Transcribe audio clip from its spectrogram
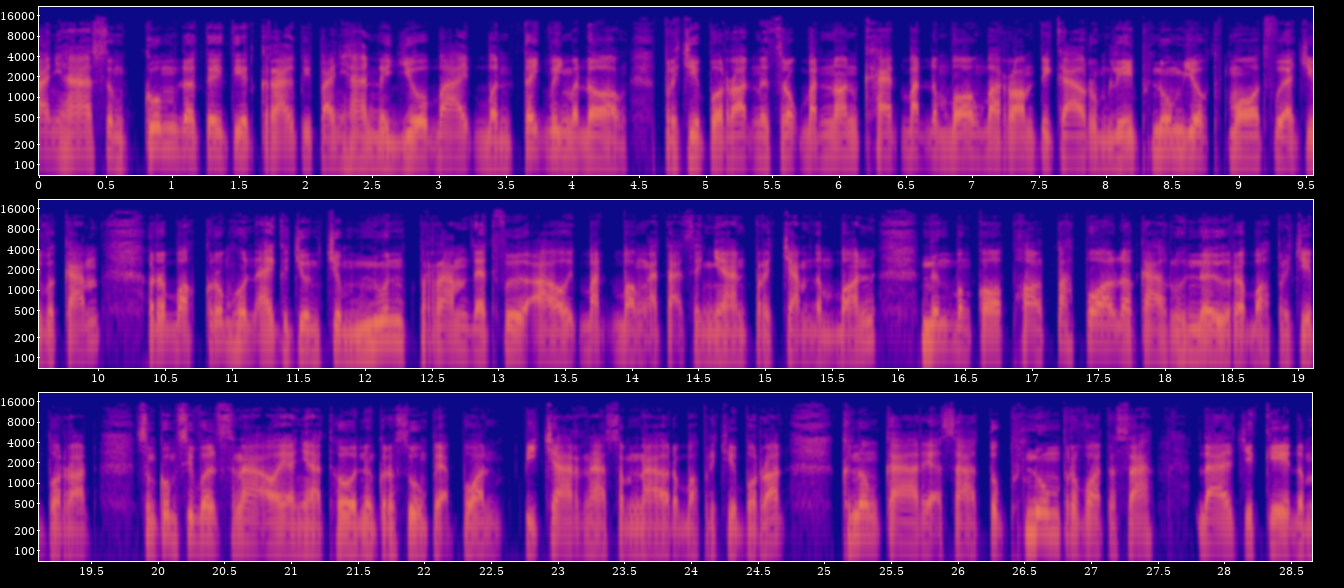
បញ្ហាសង្គមដទៃទៀតក្រៅពីបញ្ហានយោបាយបន្តិចវិញម្ដងប្រជាពលរដ្ឋនៅស្រុកបាណន់ខេត្តបាត់ដំបងបារម្ភពីការរំលាយភ្នំយកថ្មធ្វើអាជីវកម្មរបស់ក្រុមហ៊ុនឯកជនចំនួន5ដែលធ្វើឲ្យបាត់បង់អត្តសញ្ញាណប្រចាំតំបន់និងបង្កផលប៉ះពាល់ដល់ការរស់នៅរបស់ប្រជាពលរដ្ឋសង្គមស៊ីវិលស្នើឲ្យអាជ្ញាធរនិងក្រសួងពាក់ព័ន្ធពិចារណាសំណើរបស់ប្រជាពលរដ្ឋក្នុងការរក្សាទុកភ្នំប្រវត្តិសាស្ត្រដែលជាគេដំ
